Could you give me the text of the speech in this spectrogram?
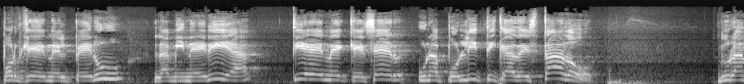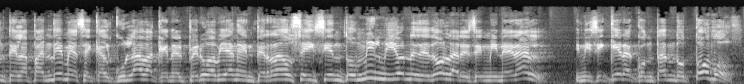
Porque en el Perú la minería tiene que ser una política de Estado. Durante la pandemia se calculaba que en el Perú habían enterrado 600 mil millones de dólares en mineral, y ni siquiera contando todos,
